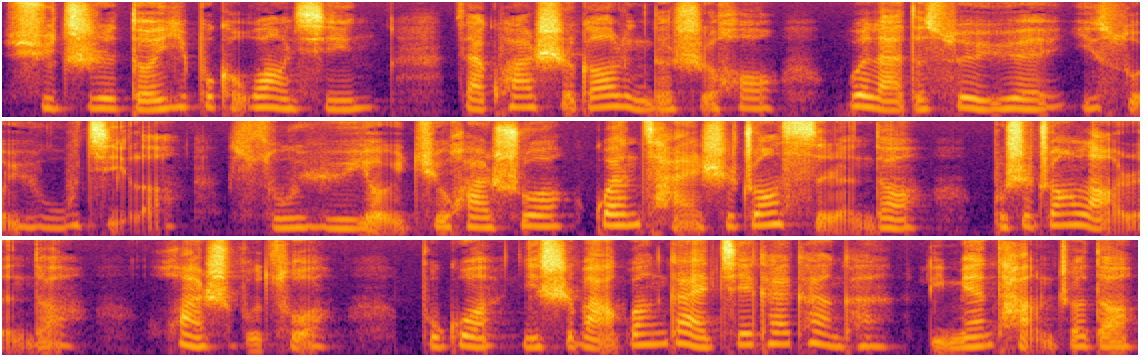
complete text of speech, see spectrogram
须知得意不可忘形，在夸世高龄的时候，未来的岁月已所余无几了。俗语有一句话说：“棺材是装死人的，不是装老人的。”话是不错，不过你是把棺盖揭开看看，里面躺着的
